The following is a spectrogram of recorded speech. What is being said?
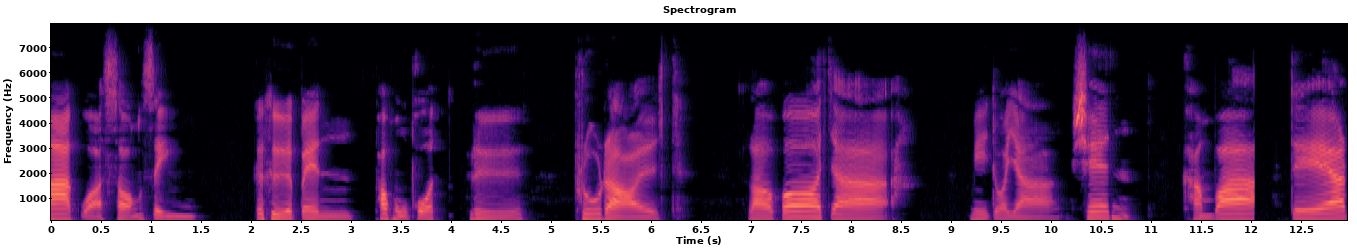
มากกว่าสองสิ่ง ก็คือเป็นพหูพจน์ หรือ plural เราก็จะมีตัวอย่าง เช่นคำว่า their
